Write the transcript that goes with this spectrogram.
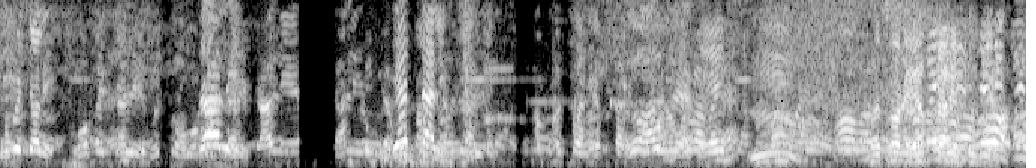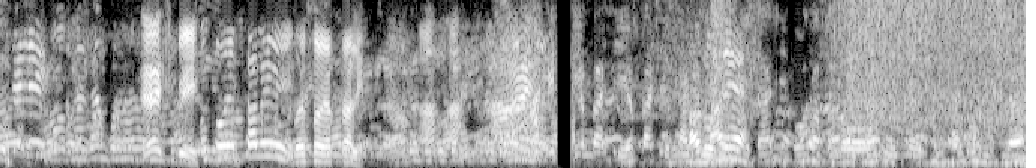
ઓગણચાલીસ. ઓગણચાલીસ. બસો ચાલીસ. ચાલીસ. બસો ને એકતાલીસ. રૂપિયા એસબી બસો એકતાલીસ. એકાશી એકાશી એકસો એકાશી ચોરા પચાસ રૂપિયા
